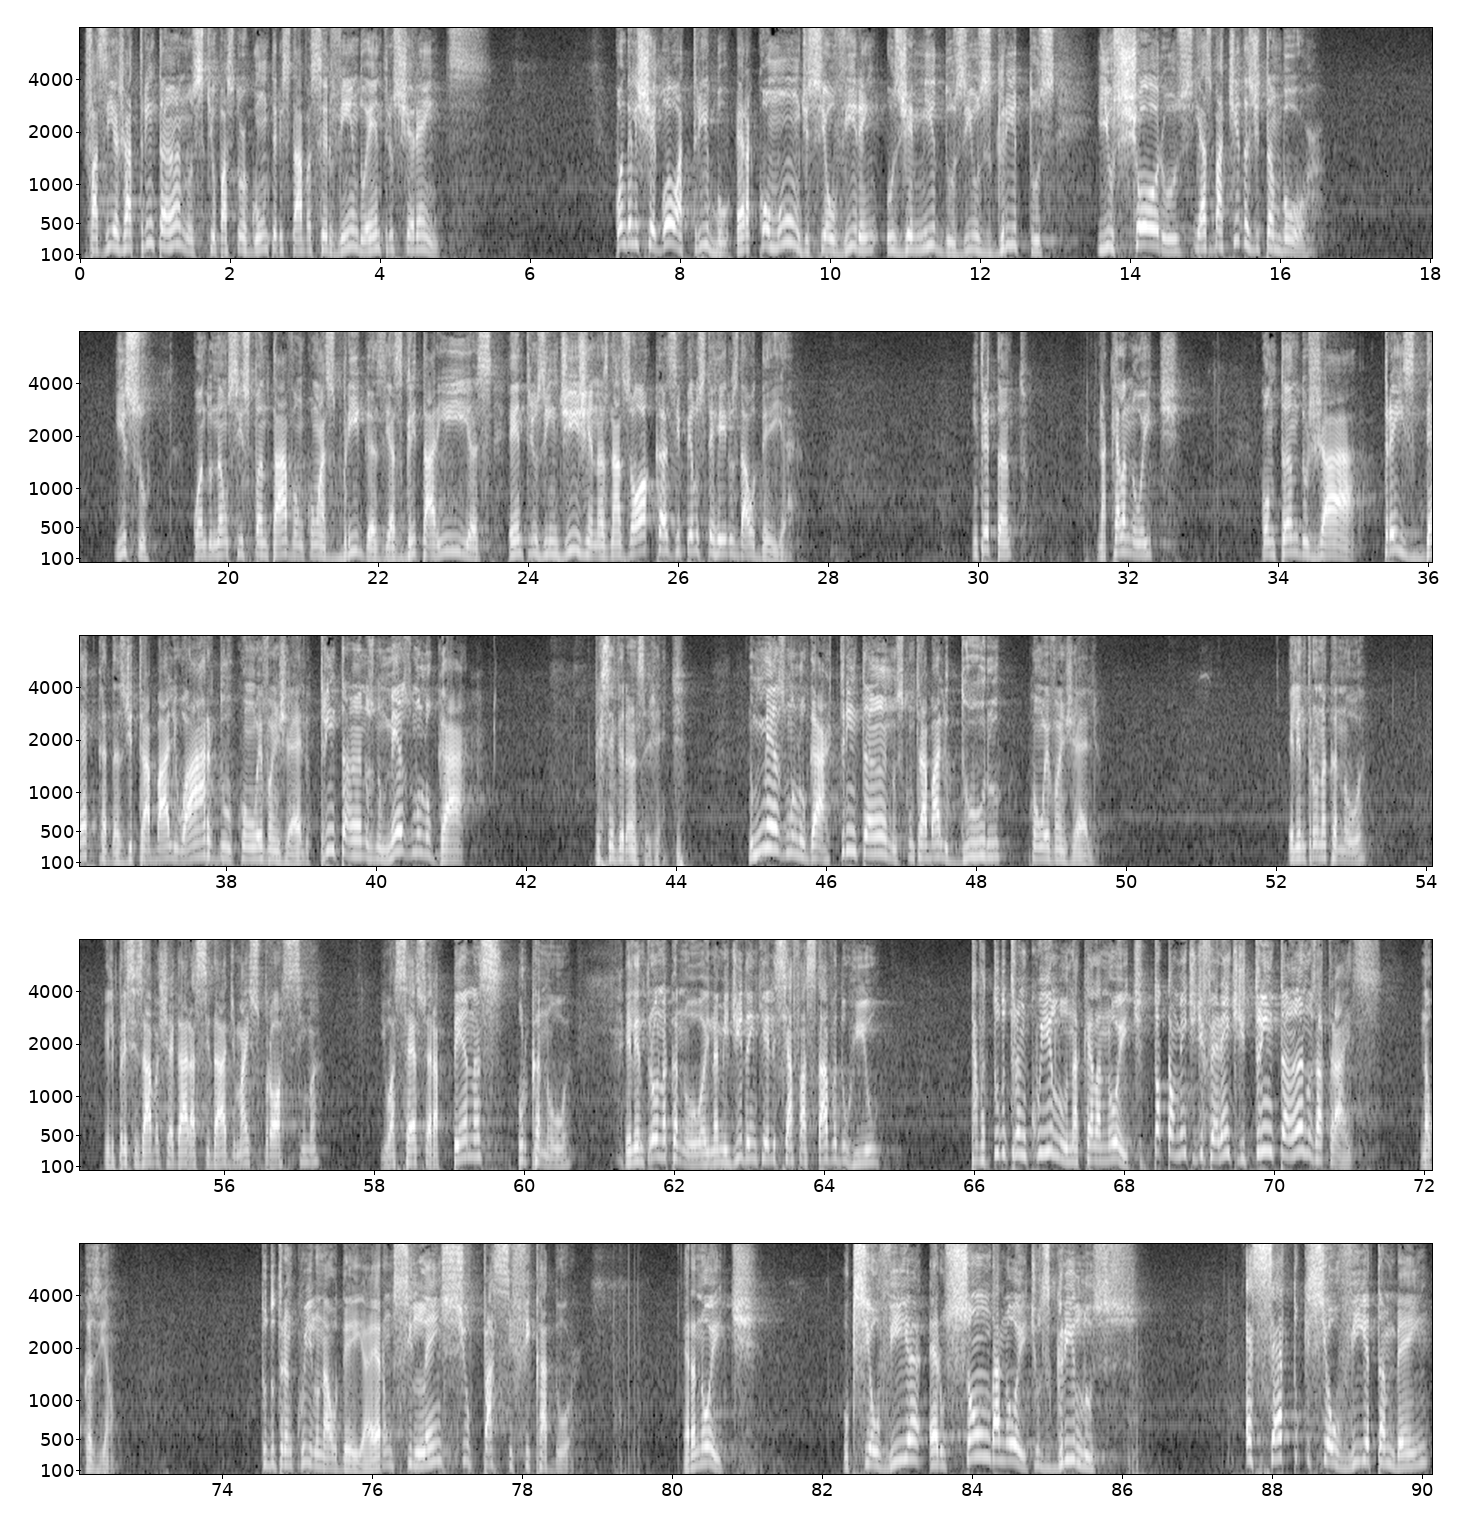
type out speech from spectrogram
Fazia já 30 anos que o pastor Gunther estava servindo entre os xerentes. Quando ele chegou à tribo, era comum de se ouvirem os gemidos e os gritos e os choros e as batidas de tambor. Isso quando não se espantavam com as brigas e as gritarias entre os indígenas nas ocas e pelos terreiros da aldeia. Entretanto, naquela noite, contando já três décadas de trabalho árduo com o Evangelho, 30 anos no mesmo lugar, perseverança, gente. No mesmo lugar, 30 anos com trabalho duro, com o Evangelho. Ele entrou na canoa, ele precisava chegar à cidade mais próxima, e o acesso era apenas por canoa. Ele entrou na canoa, e na medida em que ele se afastava do rio, estava tudo tranquilo naquela noite, totalmente diferente de 30 anos atrás, na ocasião tudo tranquilo na aldeia, era um silêncio pacificador. Era noite. O que se ouvia era o som da noite, os grilos. Exceto que se ouvia também,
